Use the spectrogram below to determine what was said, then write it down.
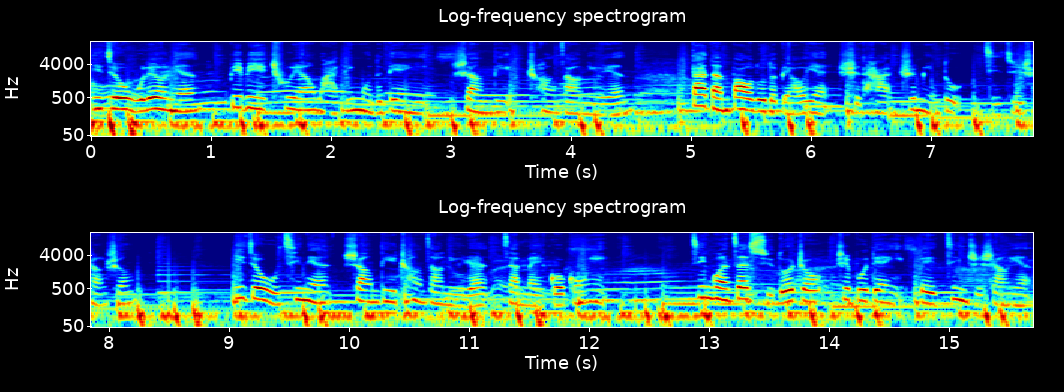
一九五六年，B B 出演瓦迪姆的电影《上帝创造女人》，大胆暴露的表演使她知名度急剧上升。一九五七年，《上帝创造女人》在美国公映。尽管在许多州这部电影被禁止上演，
